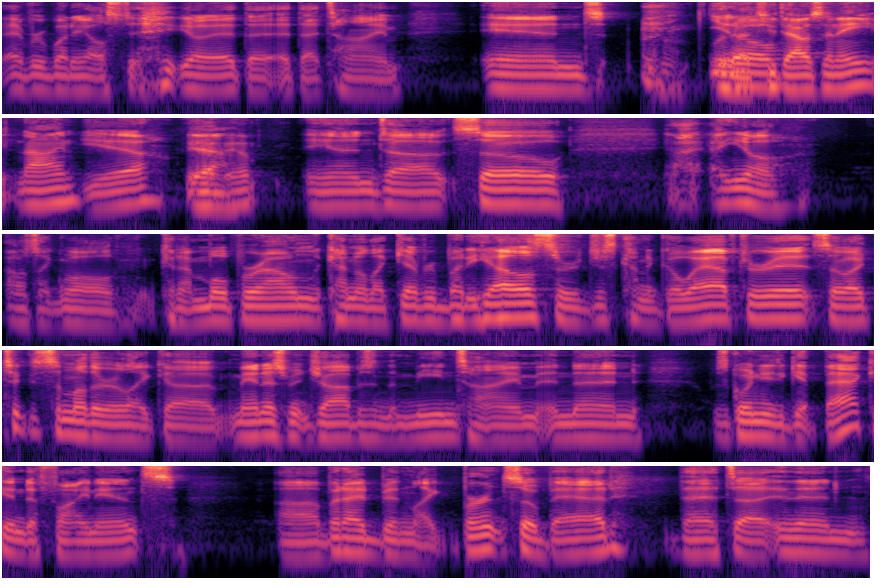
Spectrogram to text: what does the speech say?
everybody else, did, you know, at that at that time, and you know, know, 2008, 9? yeah, Yeah. yeah, yep. and uh, so, I, I- you know. I was like, well, can I mope around kind of like everybody else or just kind of go after it? So I took some other like uh, management jobs in the meantime and then was going to get back into finance. Uh, but I'd been like burnt so bad that, uh, and then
